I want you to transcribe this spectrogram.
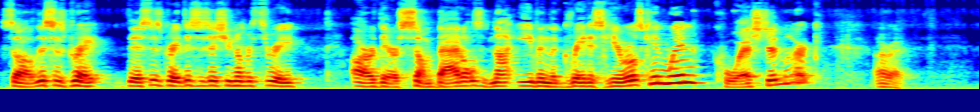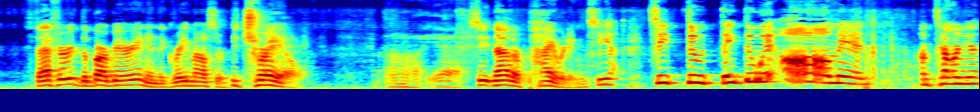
So this is great. This is great. This is issue number three Are there some battles not even the greatest heroes can win? Question mark. All right. Fafhrd the Barbarian and the Grey Mouser. Betrayal. Oh, yeah. See, now they're pirating. See, see, dude, they do it. Oh, man. I'm telling you,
